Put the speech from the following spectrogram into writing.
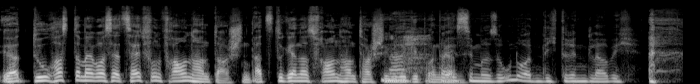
ja, du hast da mal was erzählt von Frauenhandtaschen. Darfst du gerne aus Frauenhandtasche Na, wiedergeboren da werden? ist immer so unordentlich drin, glaube ich.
